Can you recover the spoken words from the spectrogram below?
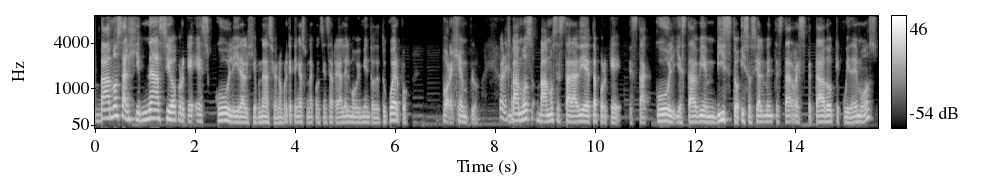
vamos al gimnasio porque es cool ir al gimnasio, no porque tengas una conciencia real del movimiento de tu cuerpo. Por ejemplo, Vamos, vamos a estar a dieta porque está cool y está bien visto y socialmente está respetado que cuidemos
